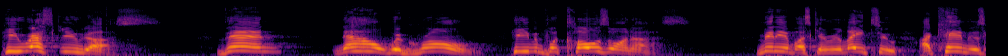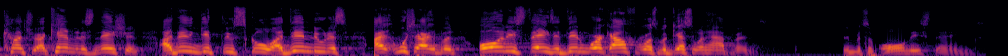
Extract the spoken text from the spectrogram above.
he rescued us. Then, now we're grown. He even put clothes on us. Many of us can relate to I came to this country, I came to this nation, I didn't get through school, I didn't do this, I wish I had, but all of these things, it didn't work out for us. But guess what happens? In the midst of all these things,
